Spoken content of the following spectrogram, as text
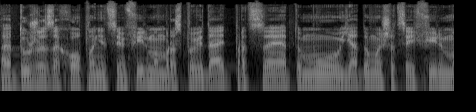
е, дуже захоплені цим фільмом, розповідають про це. Тому я думаю, що цей фільм.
